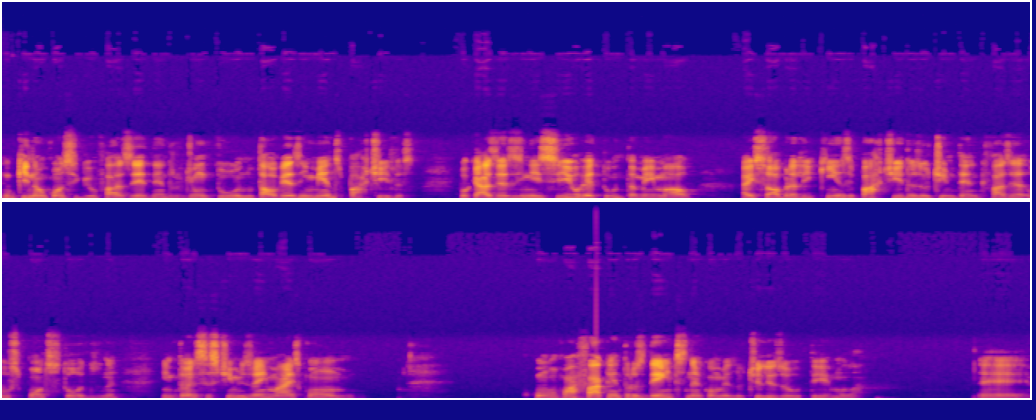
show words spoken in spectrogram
o que não conseguiu fazer dentro de um turno, talvez em menos partidas. Porque às vezes inicia o retorno também mal, aí sobra ali 15 partidas e o time tendo que fazer os pontos todos, né? Então esses times vêm mais com com, com a faca entre os dentes, né? Como ele utilizou o termo lá. É,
